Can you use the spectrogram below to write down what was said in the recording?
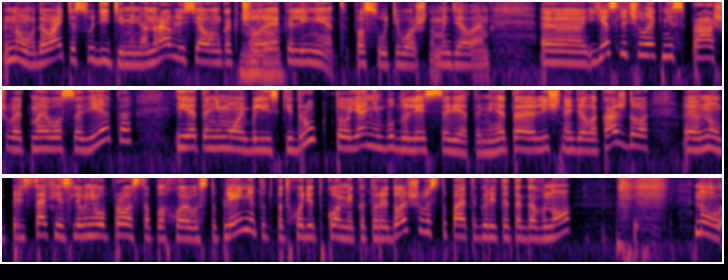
ну, давайте судите меня, нравлюсь я вам как человек ну, да. или нет, по сути, вот что мы делаем. Э, если человек не спрашивает моего совета, и это не мой близкий друг, то я не буду лезть советами. Это личное дело каждого. Э, ну, представь, если у него просто плохое выступление, тут подходит комик, который дольше выступает и говорит, это говно ну,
